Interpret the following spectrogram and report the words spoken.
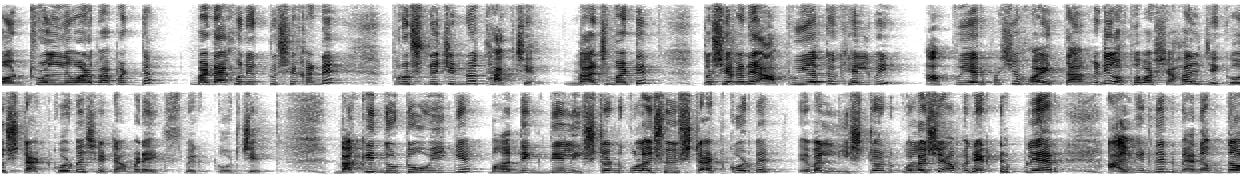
কন্ট্রোল নেওয়ার ব্যাপারটা। বাট এখন একটু সেখানে প্রশ্নচিহ্ন থাকছে। মাঝমাঠে, তো সেখানে আপুইয়া তো খেলবেই। আপুইয়ার পাশে হয় তাংড়ি অথবা সাহাল যে কেউ স্টার্ট করবে, সেটা আমরা এক্সপেক্ট করছি। বাকি দুটো উইংয়ে বাঁ দিক দিয়ে লিস্টন কোলাসই স্টার্ট করবে। এবার লিস্টন কোলাশে এমন একটা প্লেয়ার আগের দিন ম্যান অফ দ্য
